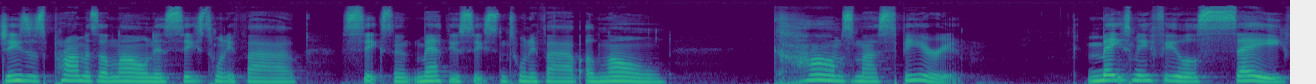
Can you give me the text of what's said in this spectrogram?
Jesus' promise alone in 625, 6 and Matthew 6 and 25 alone calms my spirit, makes me feel safe,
